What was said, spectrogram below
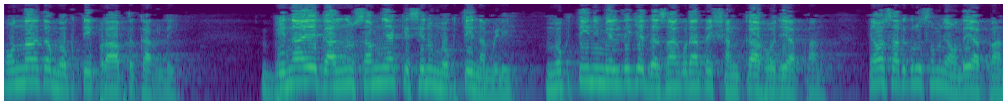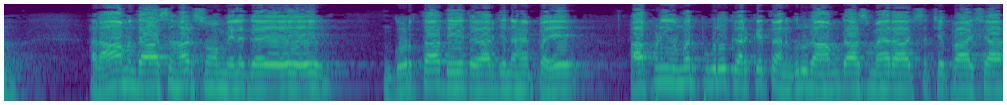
ਉਹਨਾਂ ਨੇ ਤਾਂ ਮੁਕਤੀ ਪ੍ਰਾਪਤ ਕਰ ਲਈ। ਬਿਨਾਂ ਇਹ ਗੱਲ ਨੂੰ ਸਮਝਿਆ ਕਿਸੇ ਨੂੰ ਮੁਕਤੀ ਨਾ ਮਿਲੀ। ਮੁਕਤੀ ਨਹੀਂ ਮਿਲਦੀ ਜੇ ਦਸਾਂ ਗੁਰਾਂ ਤੇ ਸ਼ੰਕਾ ਹੋ ਜੇ ਆਪਾਂ ਨੂੰ। ਇਉਂ ਸਤਿਗੁਰੂ ਸਮਝਾਉਂਦੇ ਆਪਾਂ ਨੂੰ। ਰਾਮਦਾਸ ਹਰ ਸੋ ਮਿਲ ਗਏ, ਗੁਰਤਾ ਦੇਤ ਅਰਜਨ ਹੈ ਭਏ। ਆਪਣੀ ਉਮਰ ਪੂਰੀ ਕਰਕੇ ਧੰਨ ਗੁਰੂ ਰਾਮਦਾਸ ਮਹਾਰਾਜ, ਸੱਚੇ ਪਾਤਸ਼ਾਹ,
